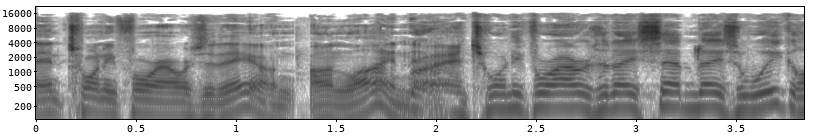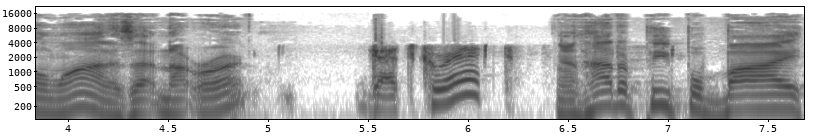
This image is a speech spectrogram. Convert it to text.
and 24 hours a day on online now. And 24 hours a day, seven days a week online. Is that not right? That's correct. And how do people buy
